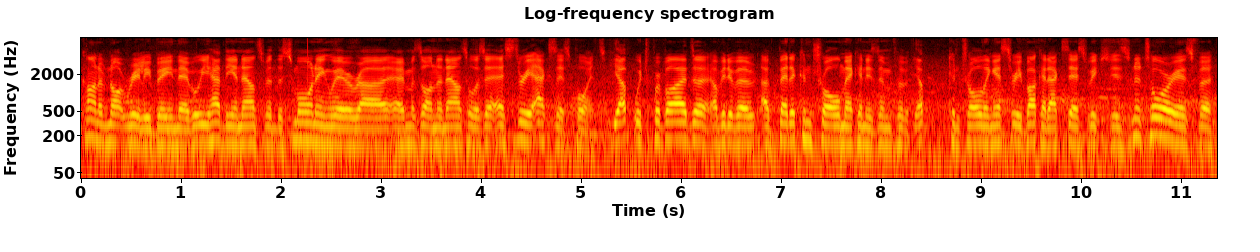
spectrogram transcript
kind of not really been there, but we had the announcement this morning where uh, Amazon announced was S3 access points, yep. which provides a, a bit of a, a, better control mechanism for yep. controlling S3 bucket access, which is notorious for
